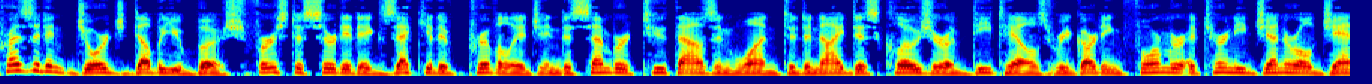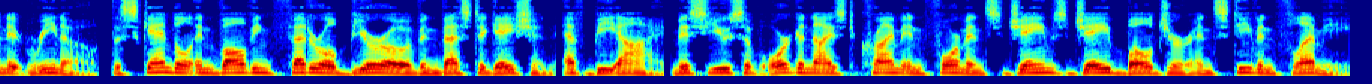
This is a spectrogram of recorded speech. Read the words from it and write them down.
President George W. Bush first asserted executive privilege in December 2001 to deny disclosure of details regarding former Attorney General Janet Reno, the scandal involving Federal Bureau of Investigation FBI misuse of organized crime informants James J. Bulger and Stephen Flemmi,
